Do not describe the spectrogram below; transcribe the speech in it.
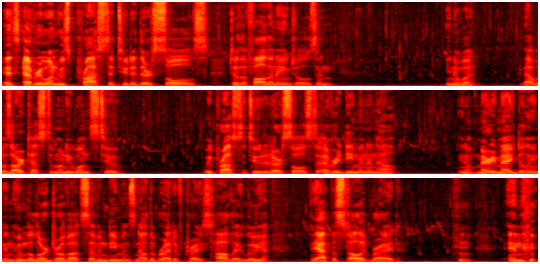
It's everyone who's prostituted their souls to the fallen angels. And you know what? That was our testimony once too. We prostituted our souls to every demon in hell. You know, Mary Magdalene, in whom the Lord drove out seven demons, now the bride of Christ. Hallelujah. The apostolic bride. and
